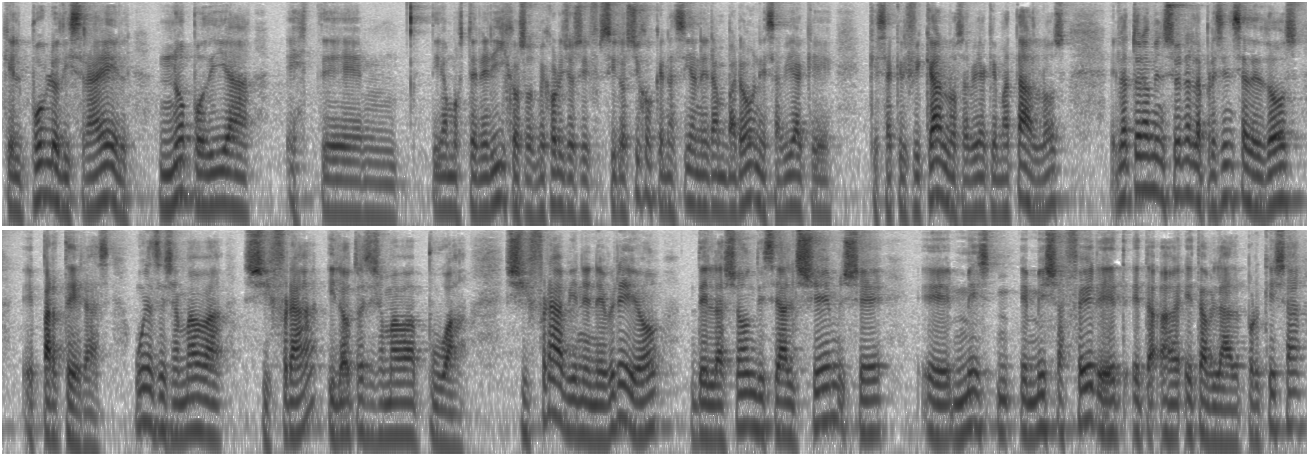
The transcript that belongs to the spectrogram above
que el pueblo de Israel no podía, este, digamos, tener hijos, o mejor dicho, si, los hijos que nacían eran varones, había que, sacrificarlos, había que matarlos. La Torah menciona la presencia de dos eh, parteras. Una se llamaba Shifra y la otra se llamaba Pua. Shifra viene en hebreo de la Shon, dice al Shem She Meshaferet et Ablad, porque ella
